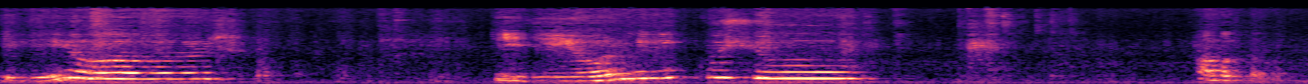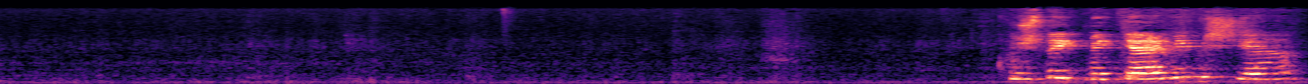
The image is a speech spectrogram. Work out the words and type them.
Gidiyor. Gidiyor minik kuşu. Al bakalım. Kuş da ekmek yer miymiş ya?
